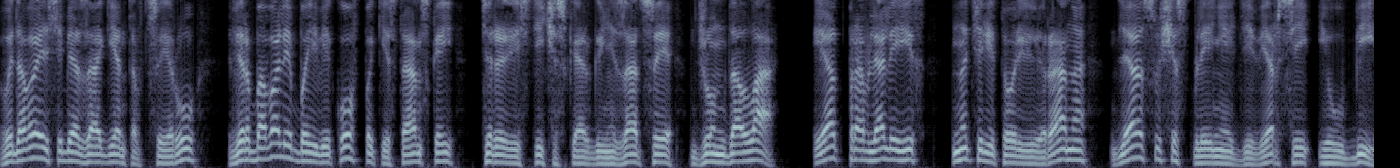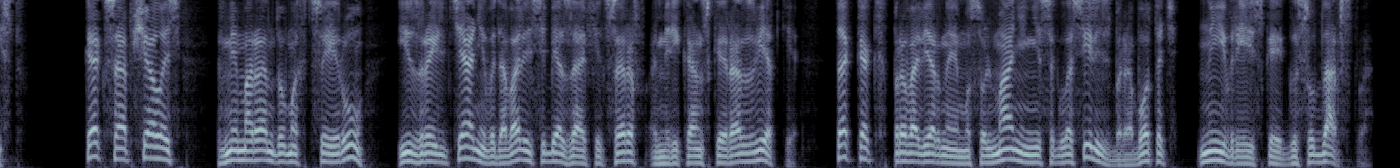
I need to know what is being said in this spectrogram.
выдавая себя за агентов ЦРУ, вербовали боевиков пакистанской террористической организации «Джундала» и отправляли их на территорию Ирана для осуществления диверсий и убийств. Как сообщалось в меморандумах ЦРУ, израильтяне выдавали себя за офицеров американской разведки, так как правоверные мусульмане не согласились бы работать на еврейское государство.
